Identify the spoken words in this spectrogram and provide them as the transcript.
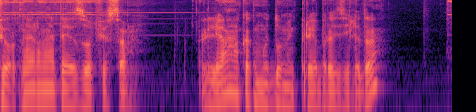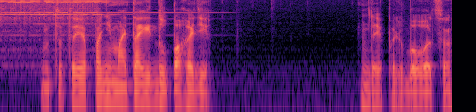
Черт, наверное, это из офиса. Ля, как мы домик преобразили, да? Вот это я понимаю. Да иду, погоди. Дай полюбоваться.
